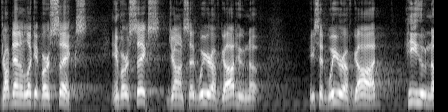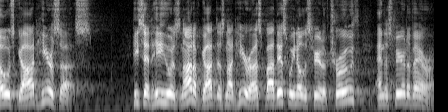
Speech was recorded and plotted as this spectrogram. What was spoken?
Drop down and look at verse 6. In verse 6, John said, We are of God who know. He said, We are of God. He who knows God hears us. He said, He who is not of God does not hear us. By this we know the spirit of truth and the spirit of error.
